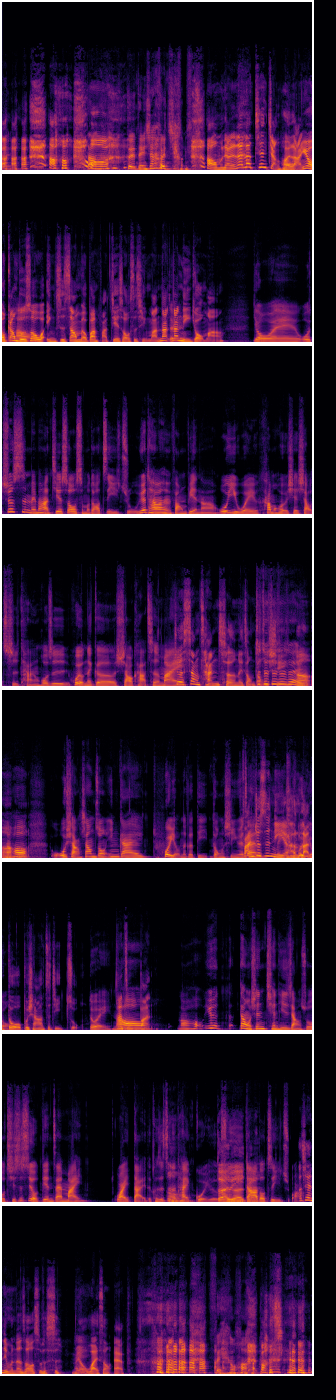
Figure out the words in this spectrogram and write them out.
好对，等一下会讲。好，我们讲，那那先讲回来，因为我刚不是说我饮食上没有办法接受事情嘛？那那你有吗？有哎、我就是没办法接受什么都要自己煮，因为台湾很方便啊。我以为他们会有一些小吃摊，或是会有那个小卡车卖，就像餐车那种东西。对对对对对。嗯嗯然后嗯我想象中应该会有那个地东西，因为反正就是你也很懒惰，不想要自己煮，对，那怎么办？然后因为但我先前提是讲说，其实是有店在卖外带的，可是真的嗯太贵了，对对对所以大家都自己煮啊而。且你们那时候是不是没有哎外送 app？废话，抱歉，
